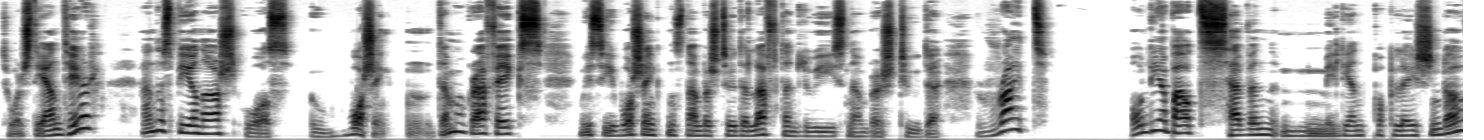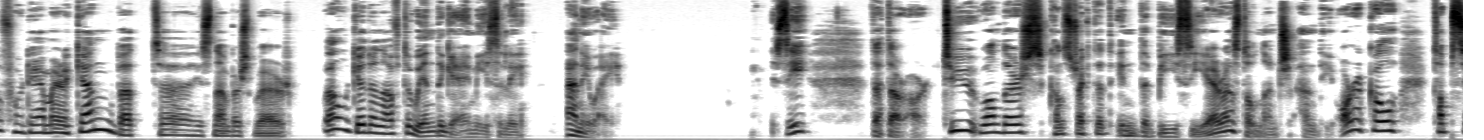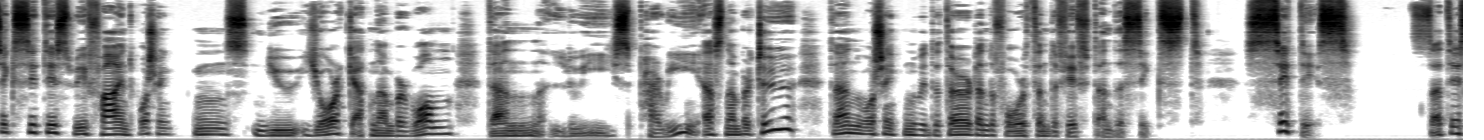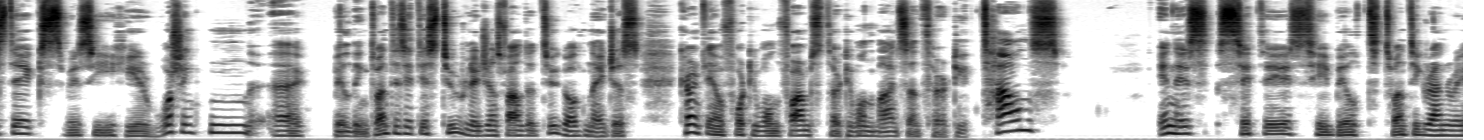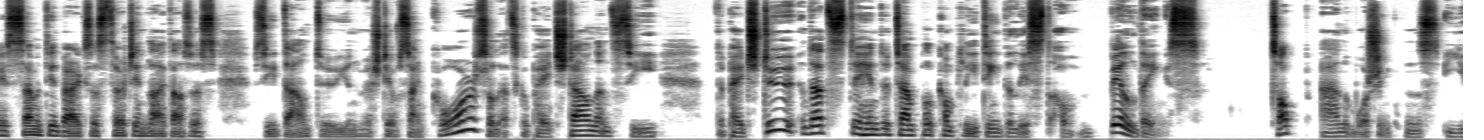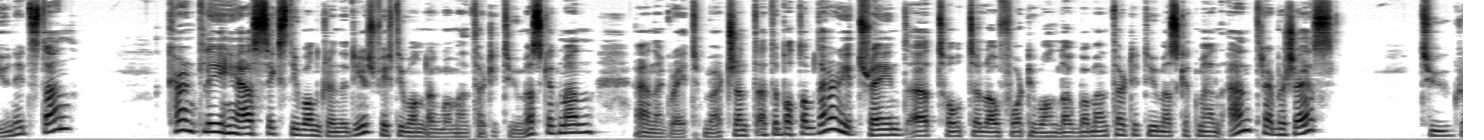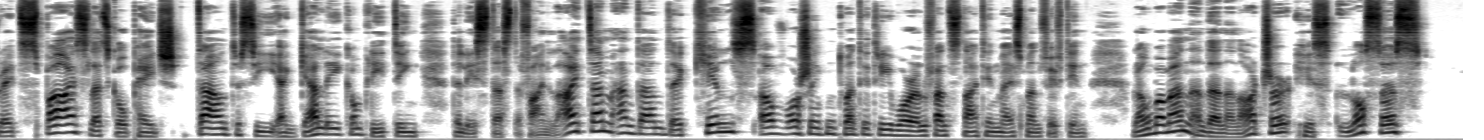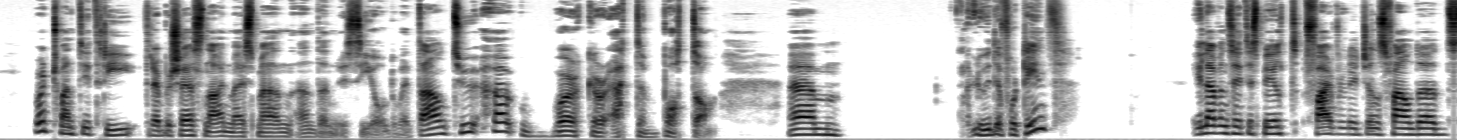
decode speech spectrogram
towards the end here, and the espionage was Washington. Demographics, we see Washington's numbers to the left and Louis' numbers to the right. Only about 7 million population though for the American, but uh, his numbers were, well, good enough to win the game easily. Anyway. You see that there are two wonders constructed in the BC era, Stonehenge and the Oracle. Top six cities we find Washington's New York at number one, then Louis Paris as number two, then Washington with the third and the fourth and the fifth and the sixth cities. Statistics, we see here Washington, uh, building 20 cities, 2 religions founded, 2 golden ages, currently on 41 farms, 31 mines and 30 towns. In his cities, he built 20 granaries, 17 barracks, 13 lighthouses. See down to University of Sankore. So let's go page down and see the page 2. That's the Hindu temple completing the list of buildings. Top and Washington's units then. Currently, he has 61 grenadiers, 51 longbowmen, 32 musketmen, and a great merchant at the bottom there. He trained a total of 41 longbowmen, 32 musketmen, and trebuchets. Two great spies. Let's go page down to see a galley completing the list as the final item, and then the kills of Washington 23 war elephants, 19 macemen, 15 longbowmen, and then an archer. His losses were 23 trebuchets, 9 macemen, and then we see all the way down to a worker at the bottom. Um, Louis XIV, 11 cities built, 5 religions founded,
